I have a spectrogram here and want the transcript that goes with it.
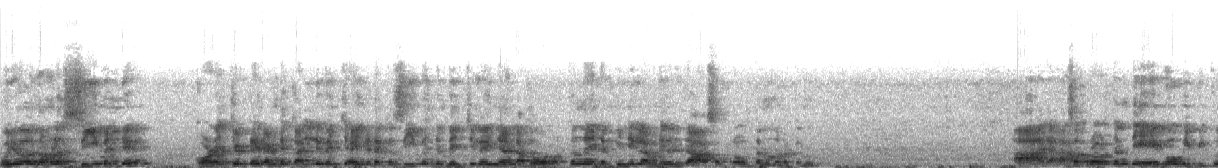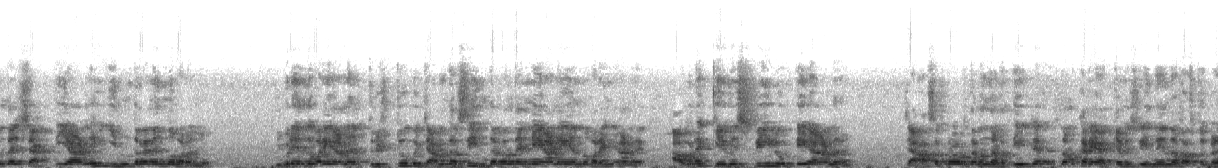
ഒരു നമ്മൾ സീമെന്റ് കുഴച്ചിട്ട് രണ്ട് കല്ല് വെച്ച് അതിന്റെ ഇടയ്ക്ക് സീമെന്റ് വെച്ച് കഴിഞ്ഞാൽ അത് ഉറക്കുന്നതിന്റെ പിന്നിൽ അവിടെ ഒരു രാസപ്രവർത്തനം നടക്കുന്നുണ്ട്. ആ രാസപ്രവർത്തനത്തെ ഏകോപിപ്പിക്കുന്ന ശക്തിയാണ് ഇന്ദ്രൻ എന്ന് പറഞ്ഞു. ഇവിടെ എന്ന് പറയാണ്? തൃഷ്ടൂപ് ചന്ദസ് ഇന്ദ്രൻ തന്നെയാണ് എന്ന് പറയുകയാണ്. അവിടെ കെമിസ്ട്രിയിലൂട്ടിയാണ് രാസപ്രവർത്തനം നടത്തിയിട്ട് നമുക്കറിയാം കെമിസ്ട്രി ഇന്ന് ഇന്ന വസ്തുക്കൾ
